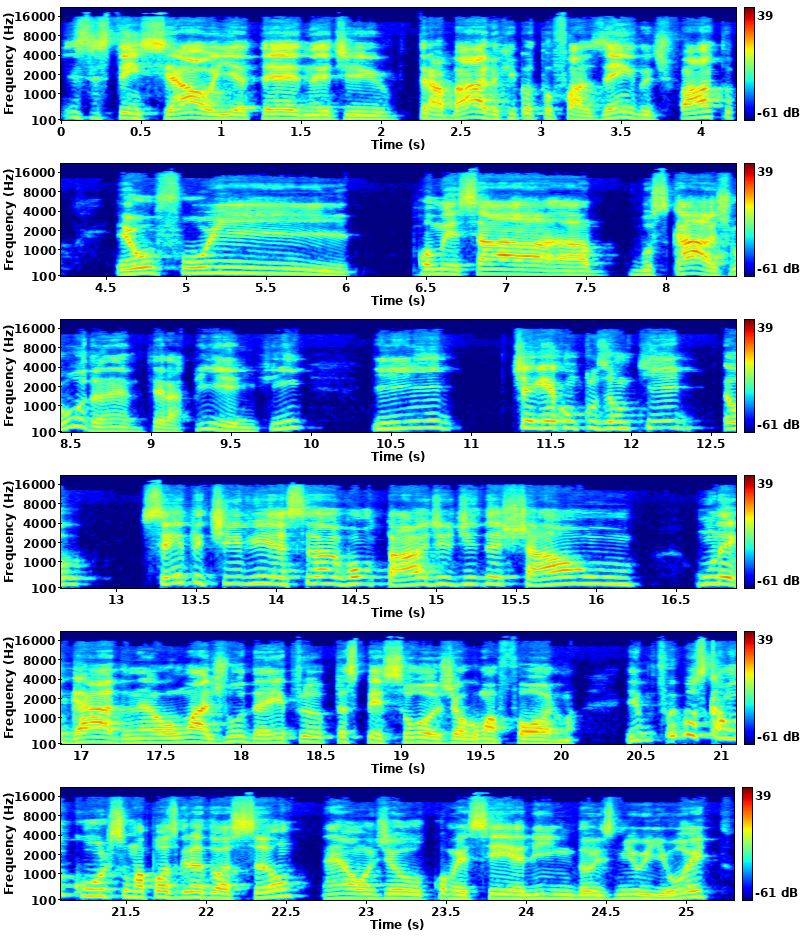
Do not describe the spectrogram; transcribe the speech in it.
existencial e até né, de trabalho, o que, que eu estou fazendo de fato, eu fui começar a buscar ajuda, né, terapia, enfim, e cheguei à conclusão que eu sempre tive essa vontade de deixar um, um legado, né, uma ajuda aí para as pessoas de alguma forma. E fui buscar um curso, uma pós-graduação, né, onde eu comecei ali em 2008,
